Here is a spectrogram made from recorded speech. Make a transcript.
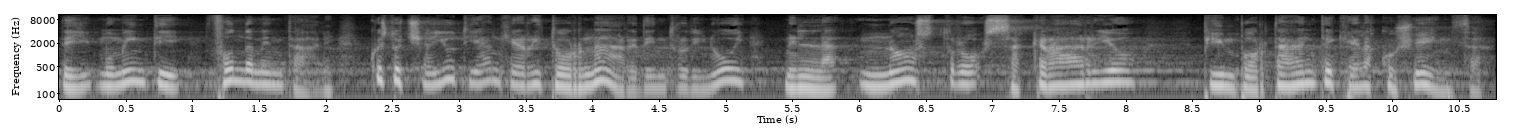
dei momenti fondamentali. Questo ci aiuti anche a ritornare dentro di noi nel nostro sacrario più importante che è la coscienza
